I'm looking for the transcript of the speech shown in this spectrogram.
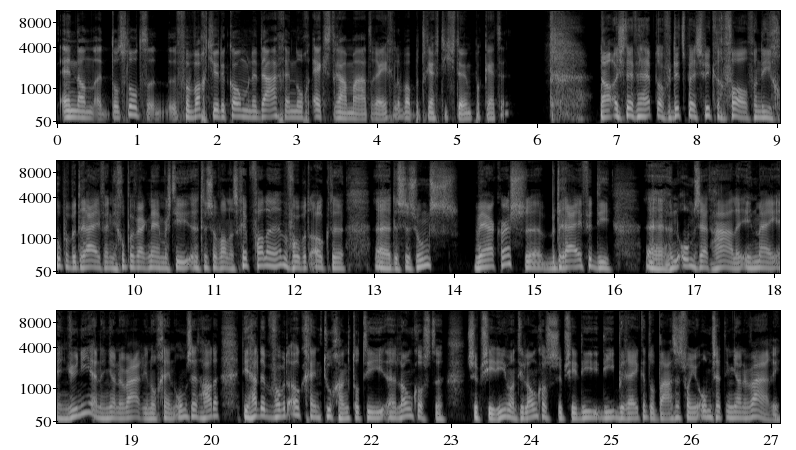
En dan tot slot, verwacht je de komende dagen nog extra maatregelen wat betreft die steunpakketten? Nou, als je het even hebt over dit specifieke geval van die groepen bedrijven en die groepen werknemers die tussen wal en schip vallen, hè, bijvoorbeeld ook de, uh, de seizoenswerkers, uh, bedrijven die hun omzet halen in mei en juni en in januari nog geen omzet hadden, die hadden bijvoorbeeld ook geen toegang tot die loonkostensubsidie, want die loonkostensubsidie die berekent op basis van je omzet in januari.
